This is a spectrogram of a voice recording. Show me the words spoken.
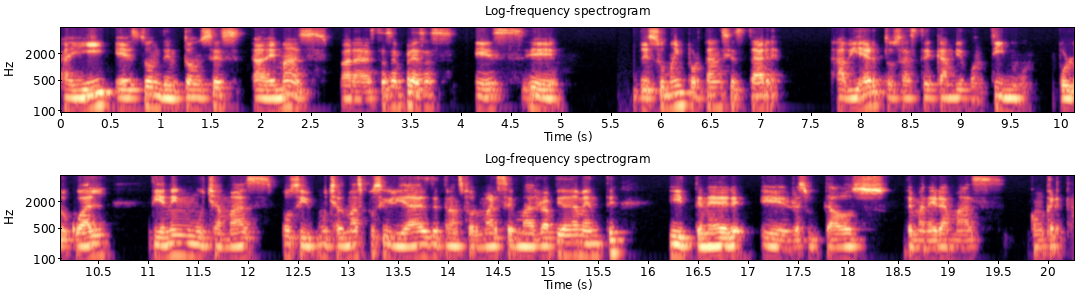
Ahí es donde entonces, además, para estas empresas es eh, de suma importancia estar abiertos a este cambio continuo, por lo cual tienen mucha más muchas más posibilidades de transformarse más rápidamente y tener eh, resultados de manera más concreta.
